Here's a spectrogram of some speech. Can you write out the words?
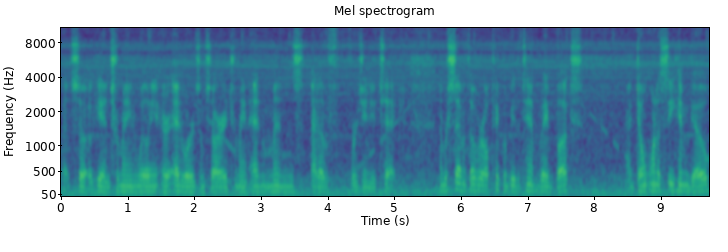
But so again, Tremaine William or Edwards, I'm sorry, Tremaine Edmunds out of Virginia Tech. Number seventh overall pick would be the Tampa Bay Bucks. I don't want to see him go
